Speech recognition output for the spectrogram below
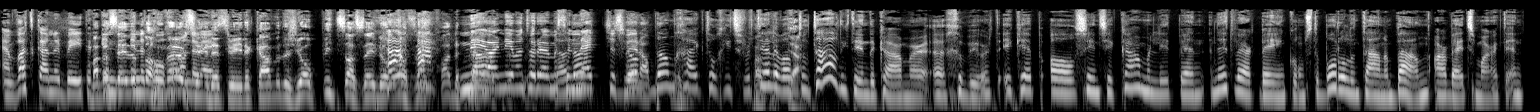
en wat kan er beter maar dan in, zijn er in het toch hoger onderwijs? in de Tweede Kamer, dus jouw pizza's zijn de oorzaak van de... nee hoor, nee, want we ruimen ze Nou, dan- netjes dan, weer op. Dan ga ik toch iets vertellen wat Ja. totaal niet in de Kamer eh, gebeurt. Ik heb al sinds ik Kamerlid ben netwerkbijeenkomsten borrelend aan een baan, arbeidsmarkt en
